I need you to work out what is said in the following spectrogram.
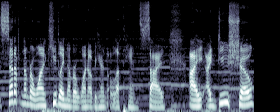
setup number one, Keyblade number one over here on the left hand side, I, I do show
